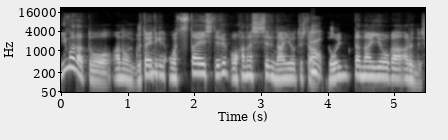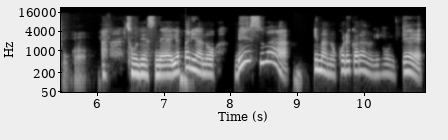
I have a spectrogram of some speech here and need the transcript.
今だと、あの、具体的にお伝えしてる、お話ししてる内容としてははい、どういった内容があるんでしょうか、そうですね。やっぱりあの、ベースはうん、今のこれからの日本って、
